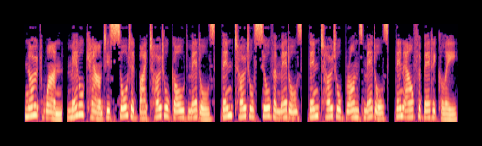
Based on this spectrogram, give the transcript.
Note 1, medal count is sorted by total gold medals, then total silver medals, then total bronze medals, then alphabetically.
